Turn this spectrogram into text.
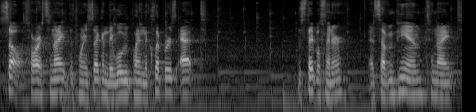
So, as far as tonight, the 22nd, they will be playing the Clippers at the Staples Center at 7 p.m. tonight,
